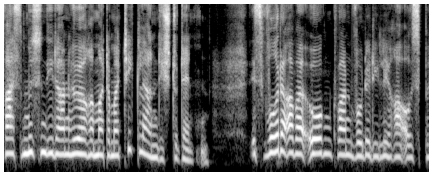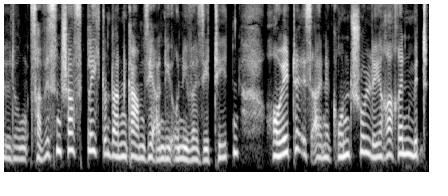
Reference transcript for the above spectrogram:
was müssen die dann höhere Mathematik lernen, die Studenten? Es wurde aber irgendwann wurde die Lehrerausbildung verwissenschaftlicht und dann kam sie an die Universitäten. Heute ist eine Grundschullehrerin mit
